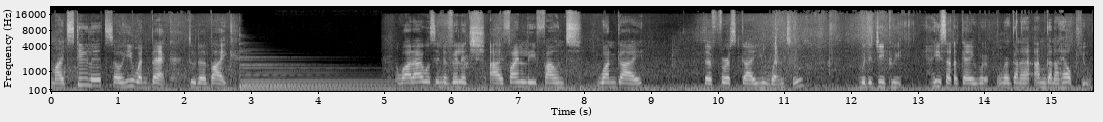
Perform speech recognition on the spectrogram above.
might steal it. So he went back to the bike. While I was in the village, I finally found one guy, the first guy you went to, with a jeep. He, he said, "Okay, we're, we're gonna, I'm gonna help you."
